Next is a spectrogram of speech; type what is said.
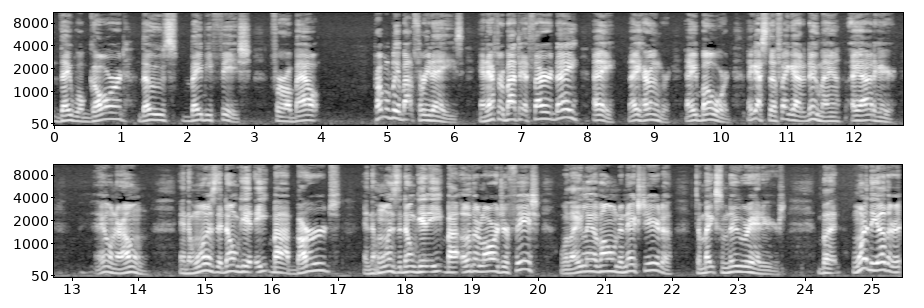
they will guard those baby fish for about probably about three days. And after about that third day, hey, they hungry, they bored, they got stuff they got to do, man. They out of here. They on their own. And the ones that don't get eat by birds, and the ones that don't get eaten by other larger fish, well, they live on to next year to to make some new red ears. But one of the other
